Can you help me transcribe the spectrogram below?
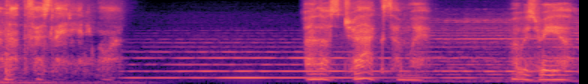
I'm not the first lady anymore. I lost track somewhere. What was real?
